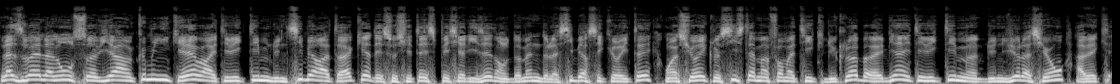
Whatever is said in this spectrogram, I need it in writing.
L'Asvel annonce via un communiqué avoir été victime d'une cyberattaque. Des sociétés spécialisées dans le domaine de la cybersécurité ont assuré que le système informatique du club avait bien été victime d'une violation avec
